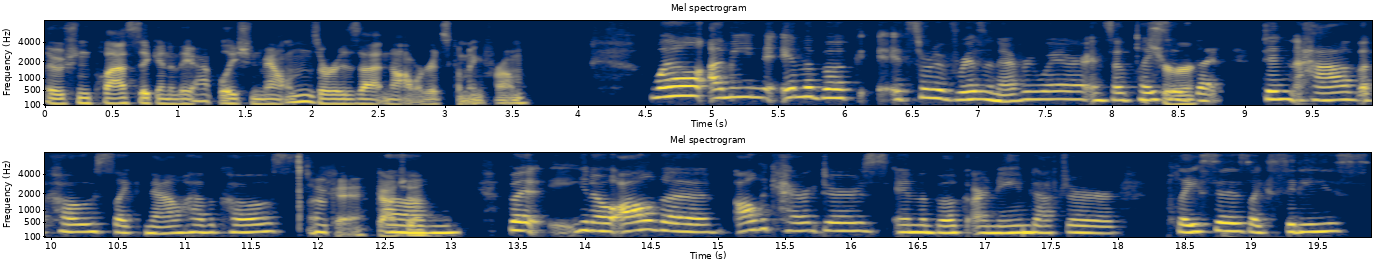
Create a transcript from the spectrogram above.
ocean plastic into the Appalachian Mountains, or is that not where it's coming from? Well, I mean, in the book, it's sort of risen everywhere. And so places sure. that didn't have a coast like now have a coast okay gotcha um, but you know all the all the characters in the book are named after places like cities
